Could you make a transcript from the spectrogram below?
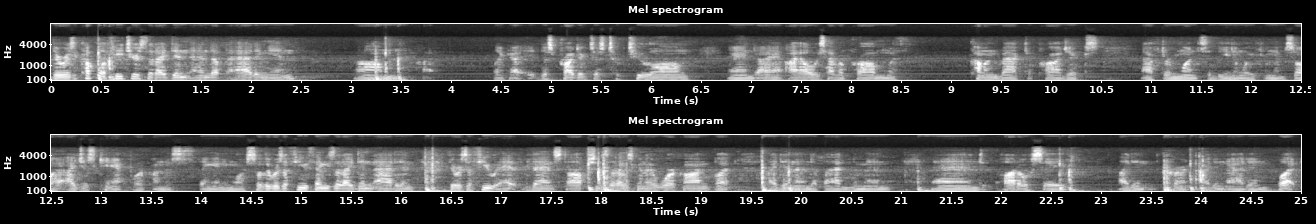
there was a couple of features that I didn't end up adding in. Um, like I, this project just took too long and I, I always have a problem with coming back to projects after months of being away from them. So I, I, just can't work on this thing anymore. So there was a few things that I didn't add in. There was a few advanced options that I was going to work on, but I didn't end up adding them in. And autosave, I didn't current, I didn't add in. But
